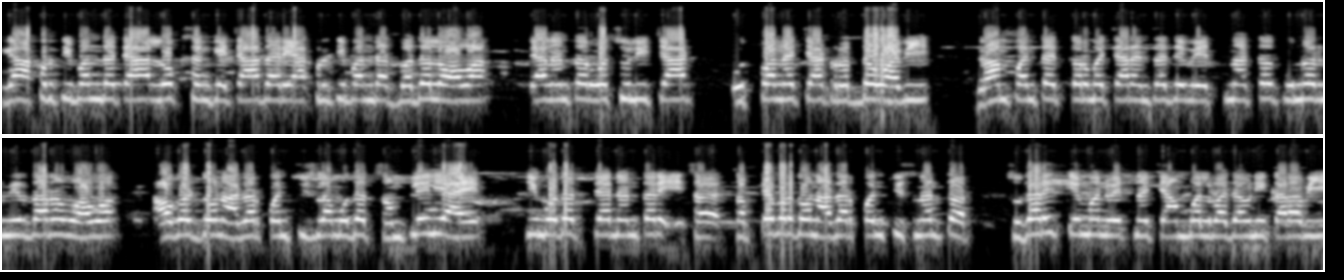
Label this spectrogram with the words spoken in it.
या आकृतीबंध त्या लोकसंख्येच्या आधारे आकृतीबंधात बदल व्हावा. त्यानंतर वसुलीची अट उत्पन्नाची अट रद्द व्हावी. ग्रामपंचायत कर्मचाऱ्यांचं जे वेतनाचं पुनर्निर्धारण व्हावं ऑगस्ट दोन हजार पंचवीस ला मुदत संपलेली आहे. ती मुदत त्यानंतर सप्टेंबर दोन हजार पंचवीस नंतर सुधारित किमान वेतनाची अंमलबजावणी करावी.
